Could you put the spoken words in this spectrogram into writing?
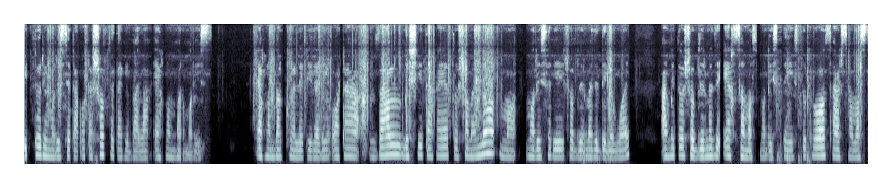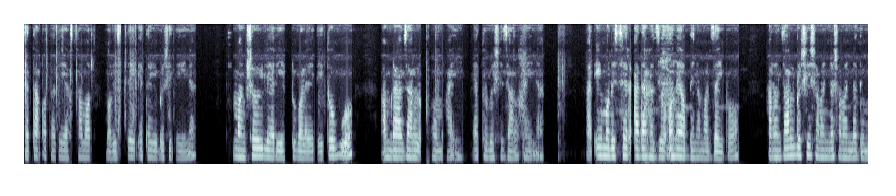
ভিক্টোরি মরিচ যেটা, ওটা সবচেয়ে থাকি বালা, এক নম্বর মরিচ। এক নম্বর কোয়ালিটির আর ওটা জাল বেশি থাকে তো সামান্য মরিচ আর সবজির মাঝে দিলে হয়। আমি তো সবজির মাঝে এক চামচ মরিচ দিই, ছোটো চার চামচ তেতা ওটা দিয়ে এক চামচ মরিচ দিই এটাকে বেশি দিই না। মাংস হইলে আর একটু বাড়াই দিই, তবুও আমরা জাল কম খাই, এত বেশি জাল খাই না। আর এই মরিচের আধা কেজি অনেক দিন আমার যাইব, কারণ জাল বেশি সামান্য সামান্য দিব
